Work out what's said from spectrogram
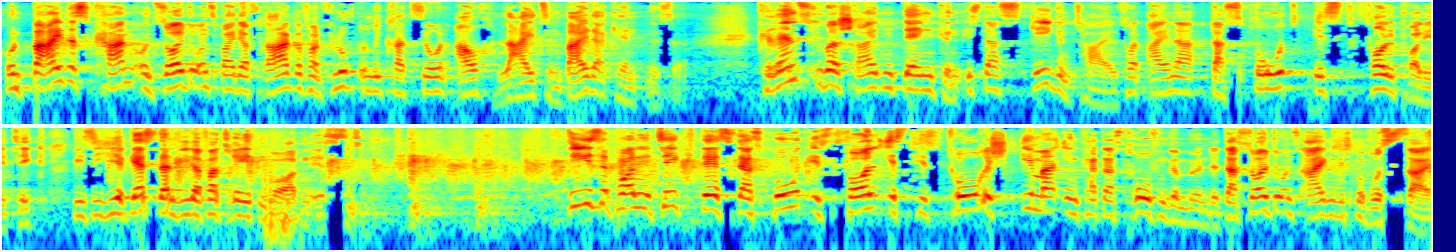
Und beides kann und sollte uns bei der Frage von Flucht und Migration auch leiten, beide Erkenntnisse. Grenzüberschreitend denken ist das Gegenteil von einer Das Boot ist Vollpolitik, wie sie hier gestern wieder vertreten worden ist. Diese Politik des Das Boot ist voll ist historisch immer in Katastrophen gemündet. Das sollte uns eigentlich bewusst sein.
